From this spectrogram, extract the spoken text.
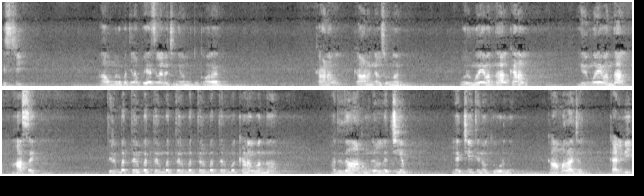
ஹிஸ்ட்ரி அவங்கள பற்றிலாம் பேசலன்னு வச்சுங்க நமக்கு தூக்கம் வராது. கனவு காணுங்கள் சொன்னார். ஒரு முறை வந்தால் கனவு. இருமுறை வந்தால் ஆசை. திரும்ப திரும்ப திரும்ப திரும்ப திரும்ப திரும்ப கனவு வந்தால் அதுதான் உங்கள் லட்சியம். லட்சியத்தை நோக்கி ஓடுங்க. காமராஜர். கல்வி.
